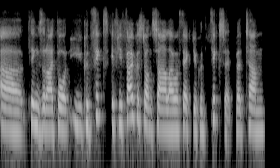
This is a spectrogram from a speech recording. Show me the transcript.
uh, things that I thought you could fix if you focused on silo effect, you could fix it. But um,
